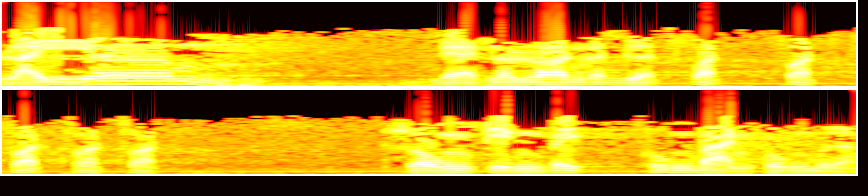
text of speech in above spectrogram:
ไหลเยิ้มแดดร้อนๆก็เดือดฟอดฟอดฟอดฟอดฟอดส่งกลิ่นไปคุ้งบ้านคุ้งเมือง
